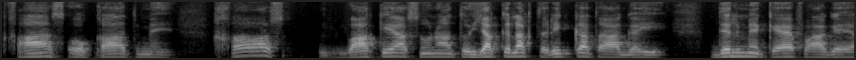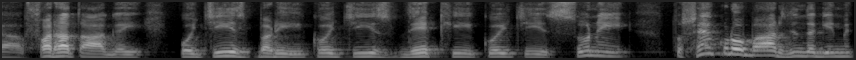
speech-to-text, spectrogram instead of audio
خاص اوقات میں، خاص واقعہ سنا تو یک لخت رکت آ گئی، دل میں کیف آ گیا، فرحت آ گئی، کوئی چیز پڑھی، کوئی چیز دیکھی، کوئی چیز سنی، تو سینکڑوں بار زندگی میں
